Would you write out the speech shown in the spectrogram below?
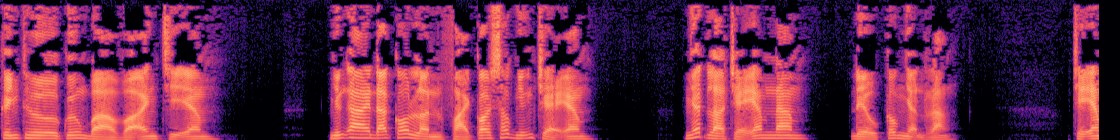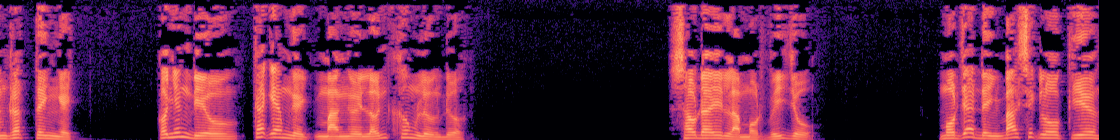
Kính thưa quý ông bà và anh chị em, những ai đã có lần phải coi sóc những trẻ em, nhất là trẻ em nam, đều công nhận rằng trẻ em rất tinh nghịch. Có những điều các em nghịch mà người lớn không lường được. Sau đây là một ví dụ. Một gia đình bác xích lô kia,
